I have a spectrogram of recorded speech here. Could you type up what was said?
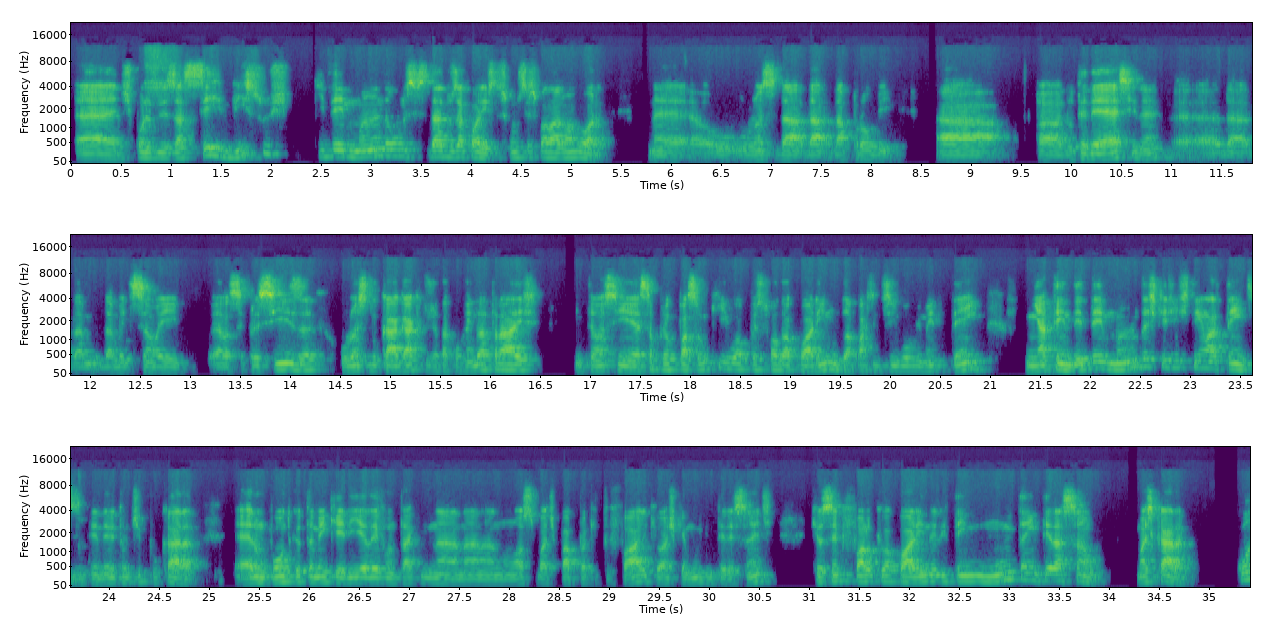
é, disponibilizar serviços que demandam necessidade dos aquaristas, como vocês falaram agora, né? O, o lance da, da, da probe a, a, do TDS, né? É, da, da, da medição aí, ela se precisa, o lance do KH que tu já está correndo atrás, então, assim, essa preocupação que o pessoal do aquarino, da parte de desenvolvimento, tem em atender demandas que a gente tem latentes, entendeu? Então, tipo, cara, era um ponto que eu também queria levantar aqui na, na no nosso bate-papo para que tu fale, que eu acho que é muito interessante, que eu sempre falo que o aquarino ele tem muita interação, mas, cara,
